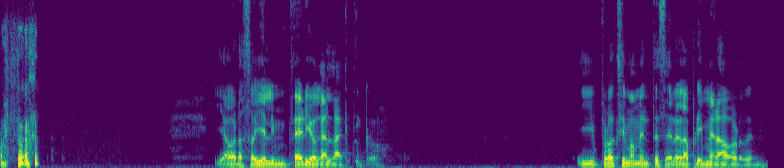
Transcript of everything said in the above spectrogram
Y ahora soy el Imperio Galáctico. Y próximamente seré la Primera Orden.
